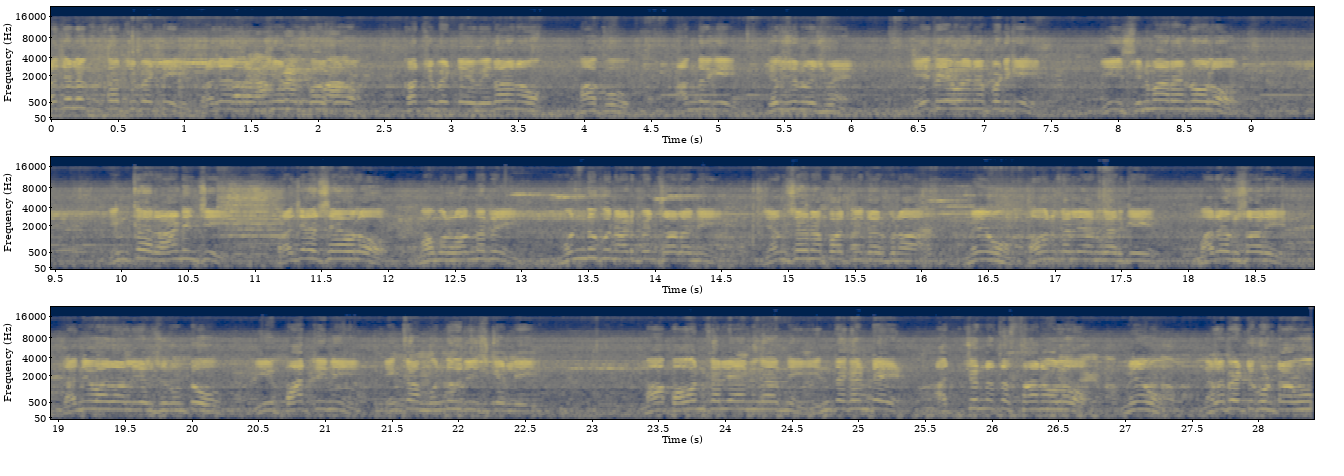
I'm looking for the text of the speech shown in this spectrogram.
ప్రజలకు ఖర్చు పెట్టి ప్రజా సంక్షేమం కోసం ఖర్చు పెట్టే విధానం మాకు అందరికీ తెలిసిన విషయమే. ఏది ఏమైనప్పటికీ ఈ సినిమా రంగంలో ఇంకా రాణించి ప్రజాసేవలో మమ్మల్ని అందరినీ ముందుకు నడిపించాలని జనసేన పార్టీ తరఫున మేము పవన్ కళ్యాణ్ గారికి మరొకసారి ధన్యవాదాలు తెలుసుకుంటూ ఈ పార్టీని ఇంకా ముందుకు తీసుకెళ్ళి మా పవన్ కళ్యాణ్ గారిని ఇంతకంటే అత్యున్నత స్థానంలో మేము నిలబెట్టుకుంటాము.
